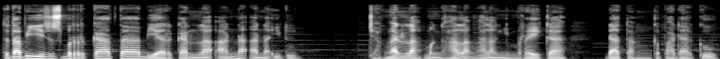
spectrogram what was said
Tetapi Yesus berkata, biarkanlah anak-anak itu, janganlah menghalang-halangi mereka datang kepadaku,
